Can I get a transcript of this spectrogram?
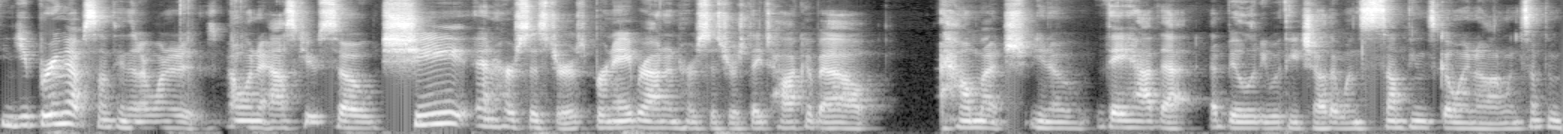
you bring up something that I wanted to I want to ask you. So she and her sisters, Brene Brown and her sisters, they talk about how much, you know, they have that ability with each other when something's going on, when something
